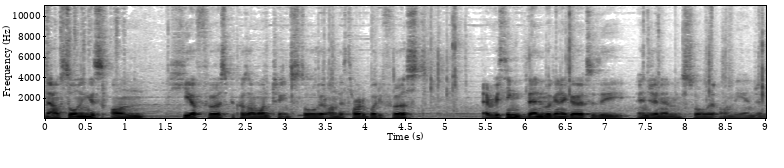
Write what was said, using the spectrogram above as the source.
Now I'm installing this on here first because I want to install it on the throttle body first. Everything, then we're going to go to the engine and install it on the engine.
